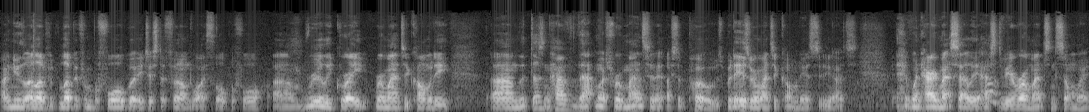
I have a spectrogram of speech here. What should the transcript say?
I knew that I loved loved it from before, but it just affirmed what I thought before. Um, really great romantic comedy. Um, that doesn't have that much romance in it, I suppose, but it is a romantic comedy. It's you know, it's when Harry met Sally, it has to be a romance in some way,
